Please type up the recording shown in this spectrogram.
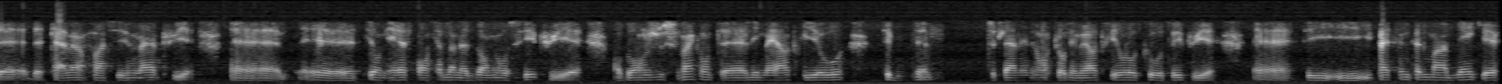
de, talent offensivement. Puis, euh, euh, on est responsable dans notre zone aussi. Puis, on, joue souvent contre les meilleurs trios. C'est toute l'année, on toujours les meilleurs trios de l'autre côté. Puis, euh, il, patine tellement bien que,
